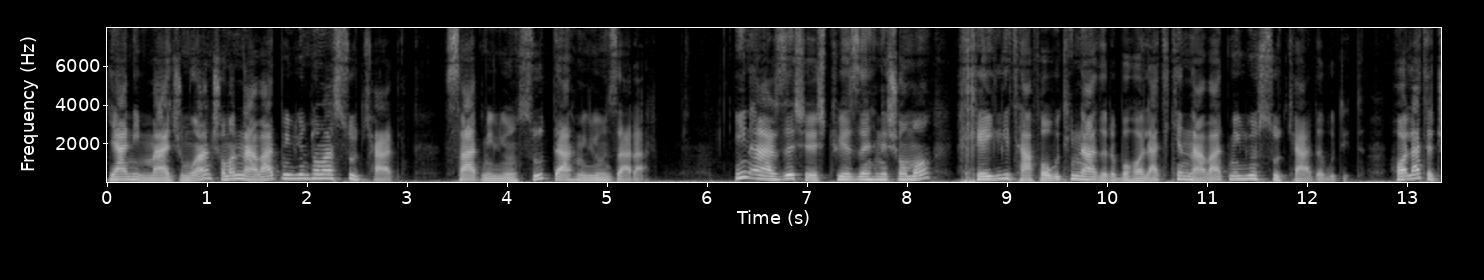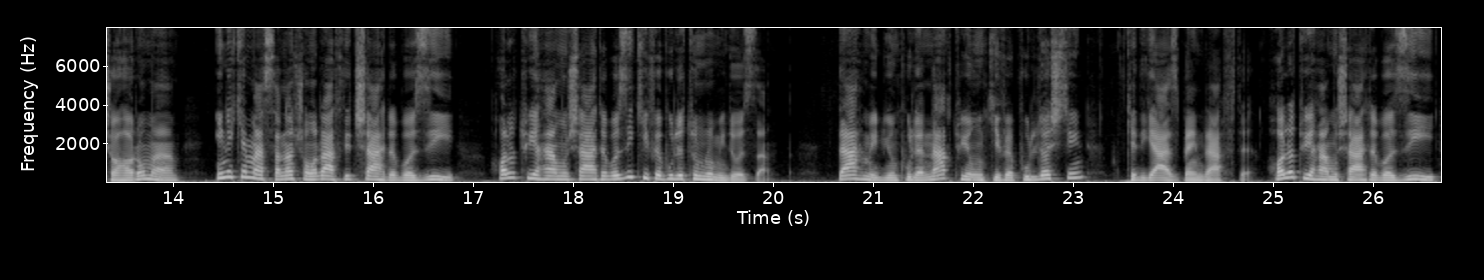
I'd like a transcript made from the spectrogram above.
یعنی مجموعا شما 90 میلیون تومن سود کردید. 100 میلیون سود ده میلیون ضرر. این ارزشش توی ذهن شما خیلی تفاوتی نداره با حالتی که 90 میلیون سود کرده بودید. حالت چهارمم اینه که مثلا شما رفتید شهر بازی حالا توی همون شهر بازی کیف پولتون رو میدزدن. 10 میلیون پول نقد توی اون کیف پول داشتین که دیگه از بین رفته. حالا توی همون شهر بازی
